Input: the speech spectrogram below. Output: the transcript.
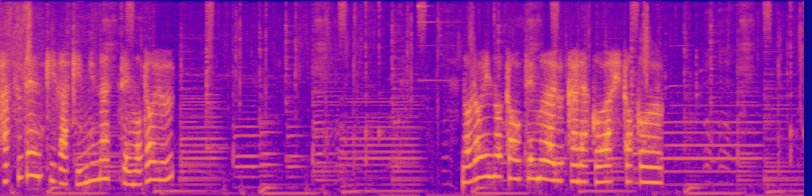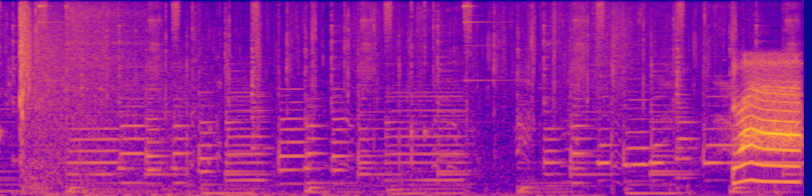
発電機が気になって戻る？呪いのトーテムあるから壊しとこう。うわあ。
